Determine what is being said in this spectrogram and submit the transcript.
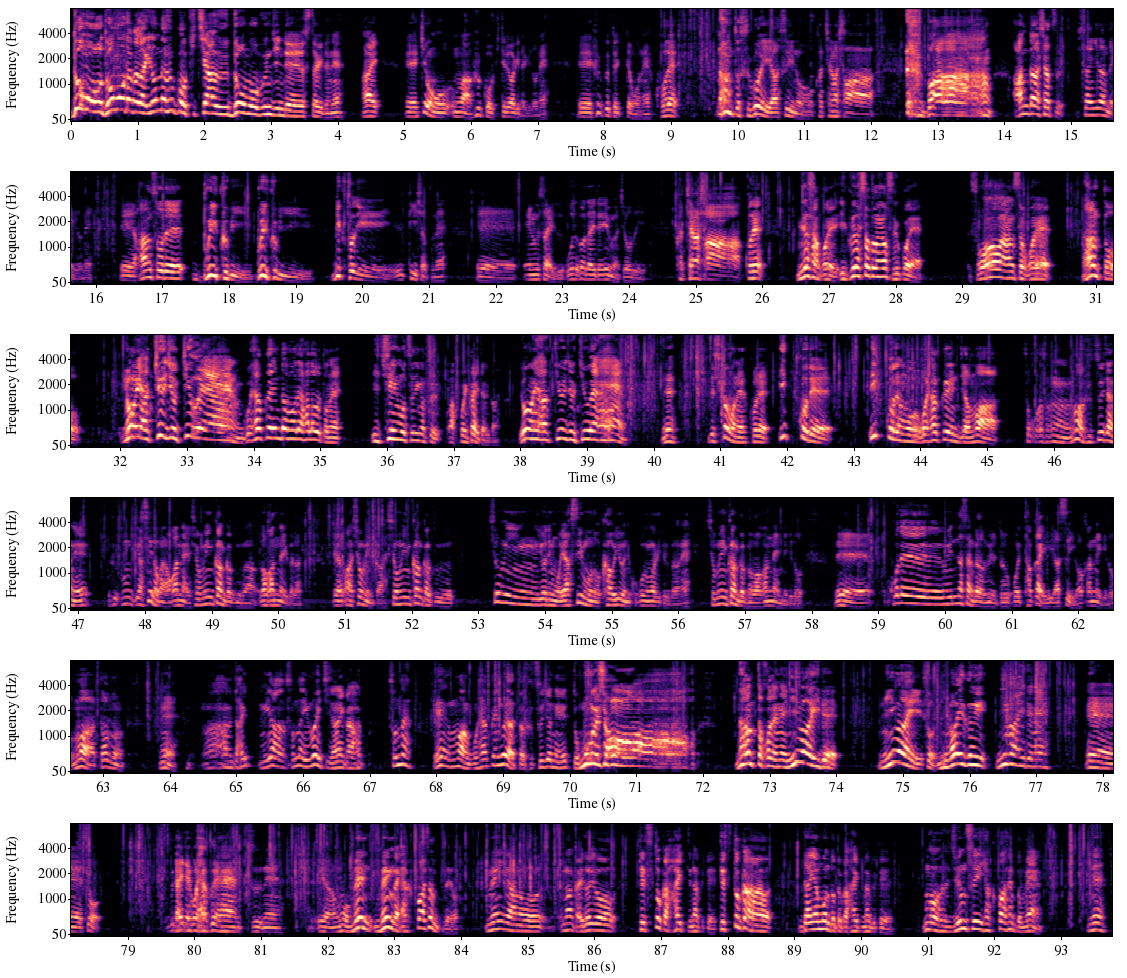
どうもどうもだからいろんな服を着ちゃうどうも文人です。というわけでね。はい、えー今日もまあ服を着てるわけだけどね、えー服といってもねこれなんとすごい安いのを買っちゃいました。バーン!アンダーシャツ。下着なんだけどね、えー半袖 V 首 V 首ビクトリー T シャツね、えー M サイズ。俺は大体 M がちょうどいい。買っちゃいました。これ皆さんこれいくらしたと思います？これ。そうなんですよこれ。なんと499円。500円玉で払うとね1円お釣りが来る。あここに書いてあるから。499円。ね。でしかもねこれ1個で1個でも500円じゃまあそこうんまあ普通じゃね。安いのかな？分かんない。庶民感覚が分かんないから。いやまあ庶民か。庶民感覚庶民よりも安いものを買うように心がけてるからね。庶民感覚が分かんないんだけど。えー、ここで皆さんから見るとこれ高い安い？分かんないけど。まあ多分ねあだいいやそんないまいちじゃないかな。そんなえまあ500円ぐらいだったら普通じゃねえ？って思うでしょなんとこれね2枚で2枚そう2枚組。2枚でねえー、そう。大体500円っつうね。いやもう麺麺が100%だよ。麺あのなんかいろいろ鉄とか入ってなくて鉄とかダイヤモンドとか入ってなくてもう純粋100%麺。ね。で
